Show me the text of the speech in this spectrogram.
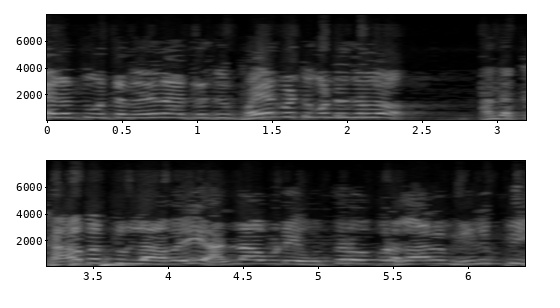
ஏகத்துவத்தை நிலைநாட்டுக்கு பயன்பட்டு கொண்டிருக்கிறதோ? அந்த காபத்துல்லாவை அல்லாவுடைய உத்தரவு பிரகாரம் எழுப்பி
